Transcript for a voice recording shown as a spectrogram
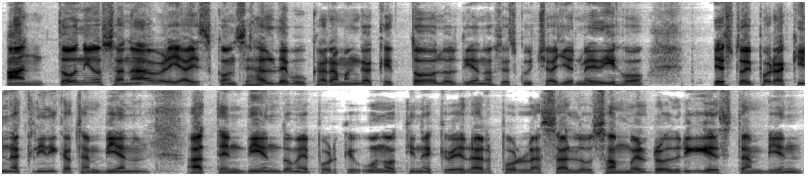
Antonio Sanabria, es concejal de Bucaramanga, que todos los días nos escucha. Ayer me dijo, estoy por aquí en la clínica también atendiéndome porque uno tiene que velar por la salud. Samuel Rodríguez también.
